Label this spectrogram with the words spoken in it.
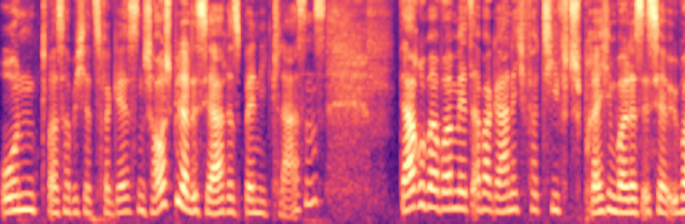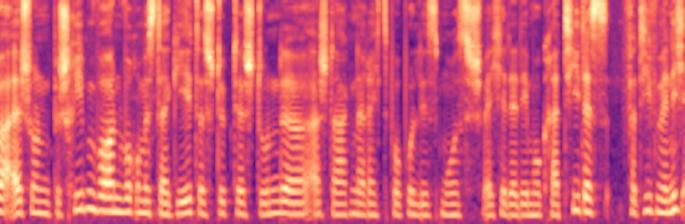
und, was habe ich jetzt vergessen, Schauspieler des Jahres Benny Klaasens. Darüber wollen wir jetzt aber gar nicht vertieft sprechen, weil das ist ja überall schon beschrieben worden, worum es da geht. Das Stück der Stunde, erstarkender Rechtspopulismus, Schwäche der Demokratie, das vertiefen wir nicht.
